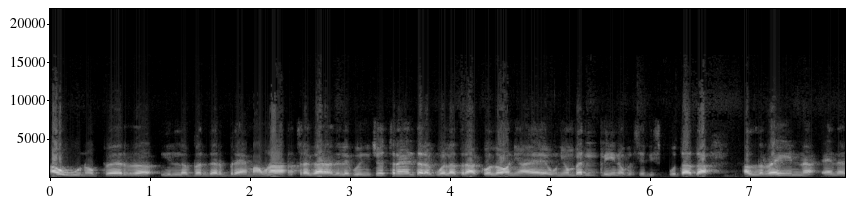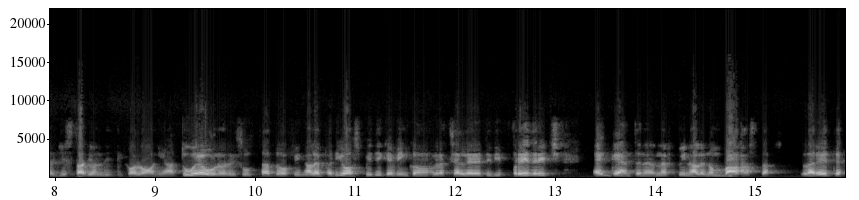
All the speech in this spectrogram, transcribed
a 1 per il Werder Brema. Un'altra gara delle 15.30 era quella tra Colonia e Union Berlino che si è disputata al Rhein Energy Stadium di Colonia. 2 a 1 il risultato finale per gli ospiti che vincono grazie alle reti di Friedrich e Gentner. Nel finale non basta. La rete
